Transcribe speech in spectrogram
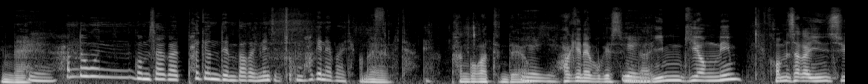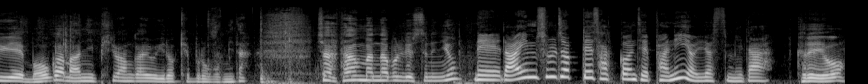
네. 네. 한동훈 검사가 파견된 바가 있는지 조금 확인해 봐야 될것 네. 같습니다. 네. 간것 같은데요. 예, 예. 확인해 보겠습니다. 예, 예. 임기영님, 검사가 인수위에 뭐가 많이 필요한가요? 이렇게 물어봅니다. 자, 다음 만나볼 뉴스는요? 네, 라임 술접대 사건 재판이 열렸습니다. 그래요?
